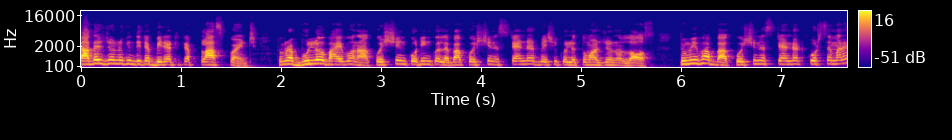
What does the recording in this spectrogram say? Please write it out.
তাদের জন্য কিন্তু এটা বিরাট একটা প্লাস পয়েন্ট তোমরা ভুলেও ভাইবো না কোয়েশ্চেন কঠিন করলে বা কোয়েশ্চেন স্ট্যান্ডার্ড বেশি করলে তোমার জন্য লস তুমি ভাববা কোয়েশ্চেন স্ট্যান্ডার্ড করছে মানে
